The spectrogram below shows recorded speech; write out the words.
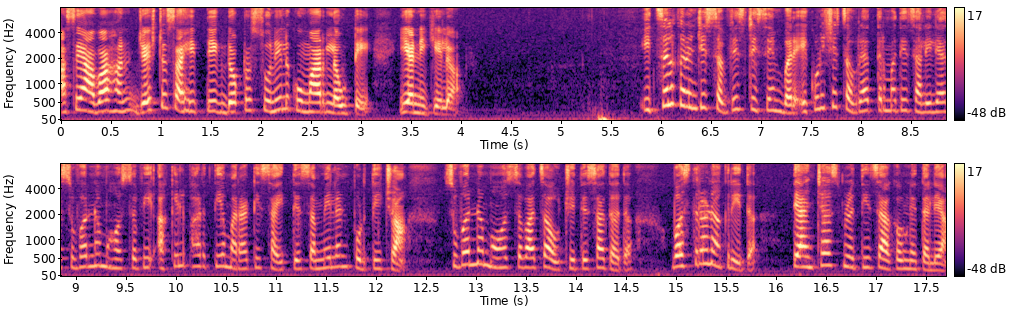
असे आवाहन ज्येष्ठ साहित्यिक डॉक्टर सुनील कुमार लवटे यांनी केलं. इचलकरंजी सव्वीस डिसेंबर एकोणीसशे चौऱ्याहत्तरमध्ये झालेल्या सुवर्ण महोत्सवी अखिल भारतीय मराठी साहित्य संमेलन पूर्तीच्या सुवर्ण महोत्सवाचं औचित्य साधत वस्त्रनगरीत त्यांच्या स्मृती जागवण्यात आल्या.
